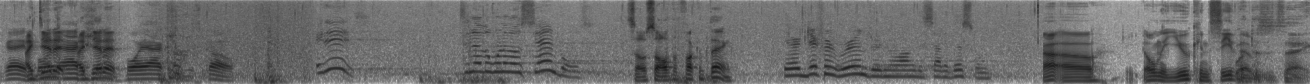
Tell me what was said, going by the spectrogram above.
okay. I did it, I did it. Boy action. Let's go. It is. It's another one of those sand bowls. So solve the fucking thing. There are different runes written along the side of this one. Uh-oh. Only you can see What them. does it say?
